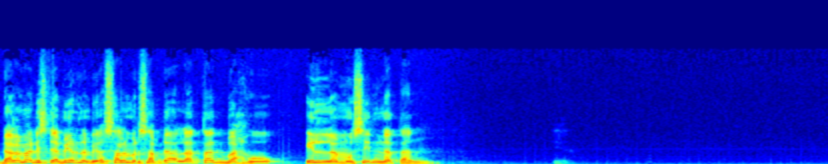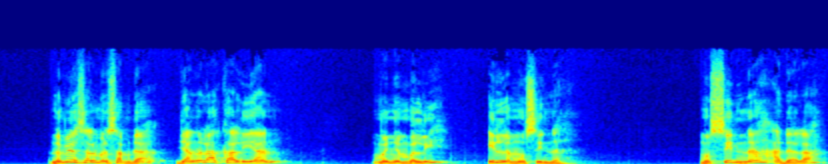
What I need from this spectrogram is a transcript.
Dalam hadis Jabir Nabi SAW bersabda, "La tadbahu illa musinnatan." Nabi SAW bersabda, janganlah kalian menyembelih illa musinnah. Musinnah adalah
